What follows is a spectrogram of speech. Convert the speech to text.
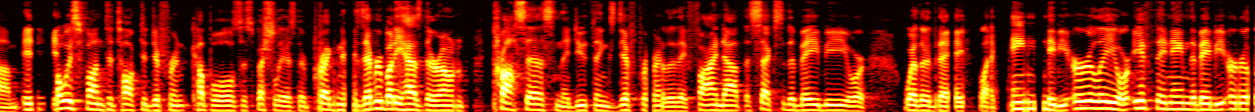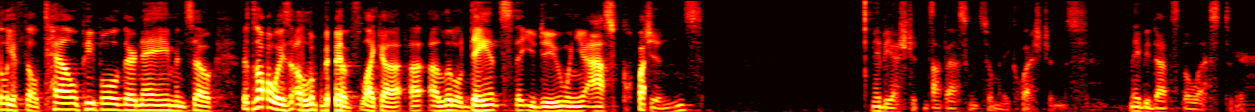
Um, it, it's always fun to talk to different couples, especially as they're pregnant, because everybody has their own process and they do things different, whether they find out the sex of the baby or whether they like name the baby early or if they name the baby early, if they'll tell people their name. And so there's always a little bit of like a, a, a little dance that you do when you ask questions. Maybe I should stop asking so many questions. Maybe that's the lesson here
